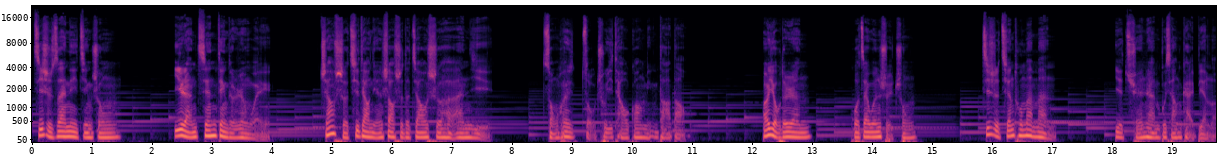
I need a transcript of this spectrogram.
即使在逆境中，依然坚定地认为。只要舍弃掉年少时的骄奢和安逸，总会走出一条光明大道。而有的人活在温水中，即使前途漫漫，也全然不想改变了，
